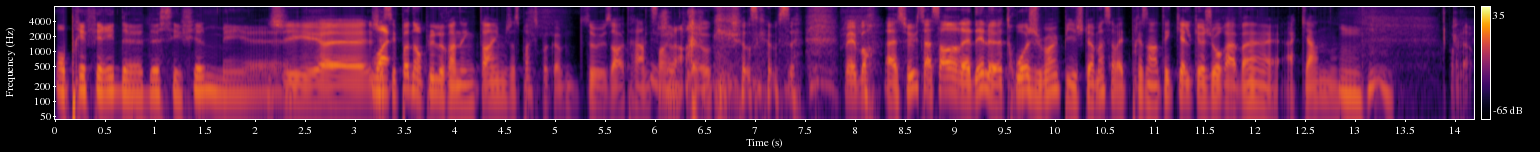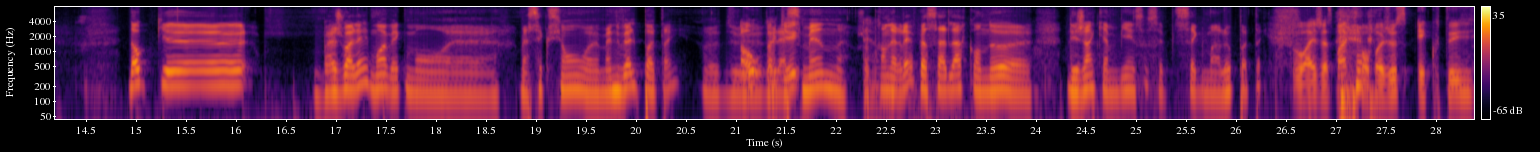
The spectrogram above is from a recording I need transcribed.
mon préféré de, de ses films, mais. euh, J'ai, euh, Je sais pas non plus le running time. J'espère que c'est pas comme 2h35 Genre. là, ou quelque chose comme ça. Mais bon, à suivre, ça sort euh, dès le 3 juin, puis justement, ça va être présenté quelques jours avant à Cannes. mhm. Voilà. Donc, euh, ben, je vais aller, moi, avec mon, ma section, ma nouvelle potin euh, du- Oh, de la semaine. Je vais Ah. prendre le relève parce que ça a l'air qu'on a euh, des gens qui aiment bien ça, ce petit segment-là, potin. Ouais, j'espère qu'ils font pas juste écouter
